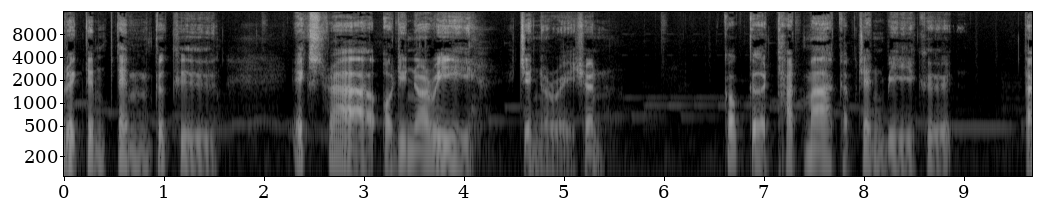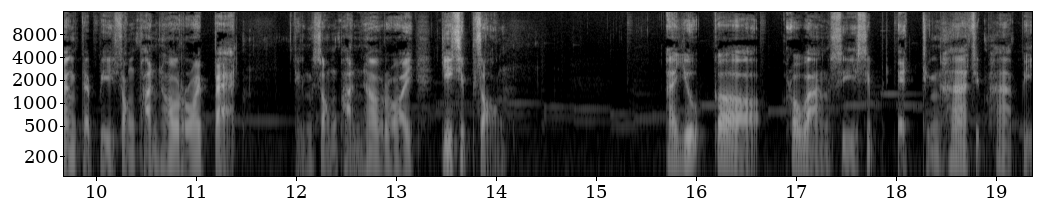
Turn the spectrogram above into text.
เรียกเต็มๆก็คือ Extraordinary Generation ก็เกิดถัดมากับ Gen B คือตั้งแต่ปี 2508 ถึง 2522 อายุก็ระหว่าง 41 ถึง 55 ปี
